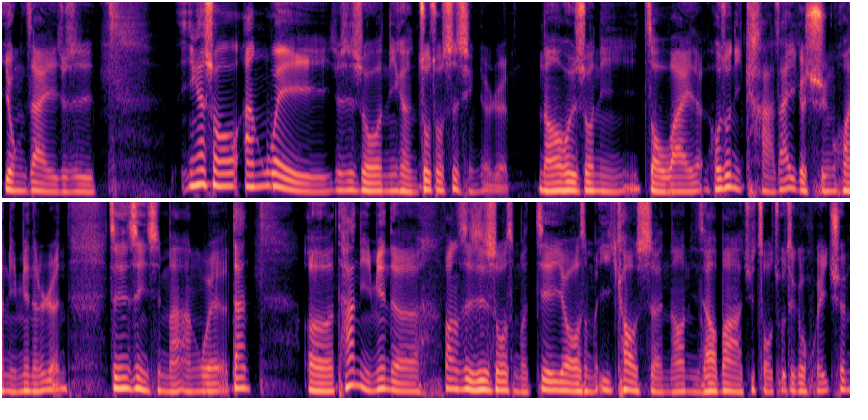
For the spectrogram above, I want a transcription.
用在就是应该说安慰，就是说你可能做错事情的人，然后或者说你走歪了，或者说你卡在一个循环里面的人，这件事情其实蛮安慰的。但呃，它里面的方式是说什么借由什么依靠神，然后你才有办法去走出这个回圈。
